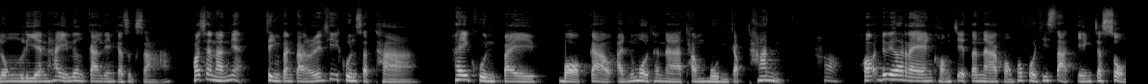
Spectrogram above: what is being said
โรงเรียนให้เรื่องการเรียนการศึกษา เพราะฉะนั้นเนี่ยสิ่งต่างๆเหล่านี้ที่คุณศรัทธา ให้คุณไปบอกกล่าวอนุโมทนาทำบุญกับท่านค่ะเพราะด้วยแรงของเจตนาของพระโพธิสัตว์เองจะส่ง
